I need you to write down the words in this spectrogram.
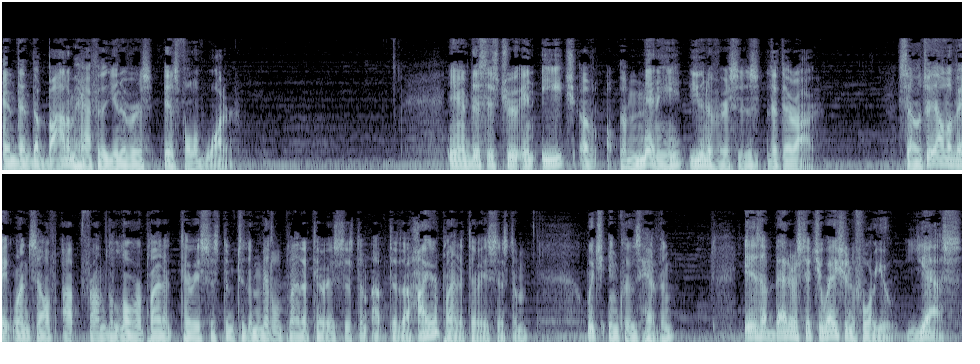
and then the bottom half of the universe is full of water. And this is true in each of the many universes that there are. So to elevate oneself up from the lower planetary system to the middle planetary system up to the higher planetary system, which includes heaven, is a better situation for you. Yes.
